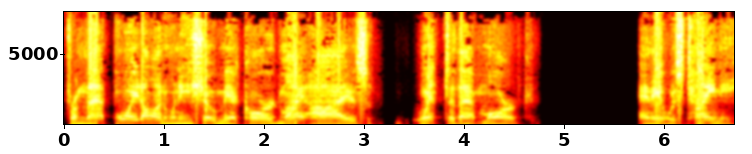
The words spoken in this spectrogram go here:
from that point on, when he showed me a card, my eyes went to that mark and it was tiny.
